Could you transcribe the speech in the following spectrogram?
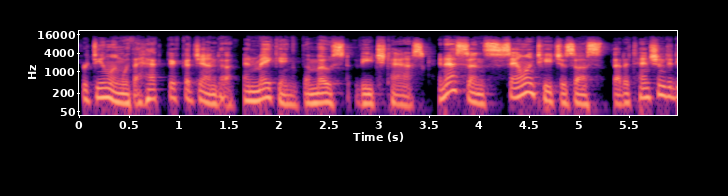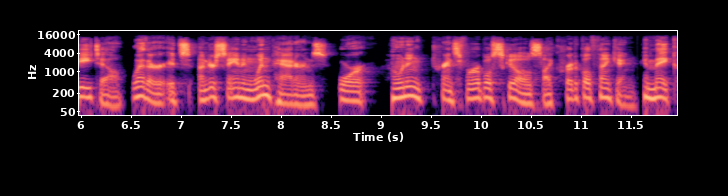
for dealing with a hectic agenda and making the most of each task. In essence, sailing teaches us that attention to detail, whether it's understanding wind patterns or honing transferable skills like critical thinking, can make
